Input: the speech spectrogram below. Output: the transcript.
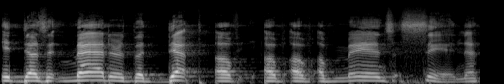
it doesn't matter the depth of, of, of, of man's sin,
